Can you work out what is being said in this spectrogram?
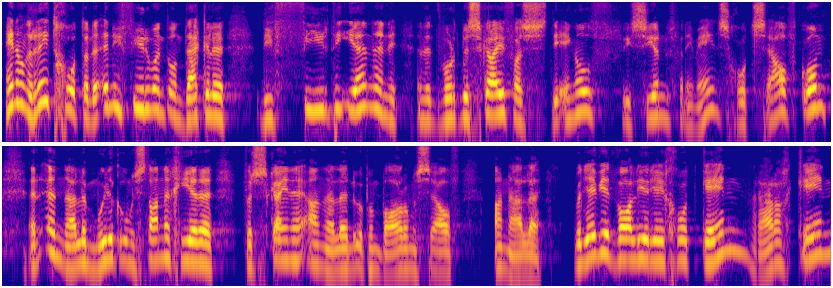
En dan red God hulle in die vuurwind ontdek hulle die vierde een en en dit word beskryf as die engel, die seun van die mens, God self kom en in hulle moeilike omstandighede verskyn hy aan hulle en openbaar homself aan hulle. Wil jy weet waar leer jy God ken? Regtig ken?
